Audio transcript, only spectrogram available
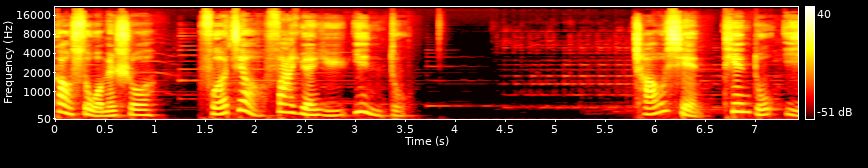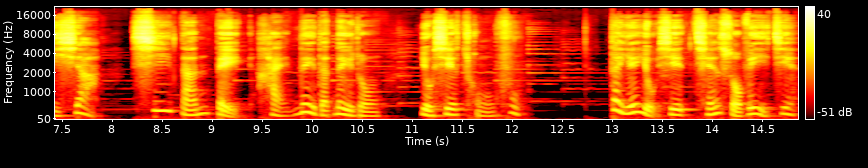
告诉我们说，佛教发源于印度、朝鲜、天竺以下西南北海内的内容有些重复，但也有些前所未见，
